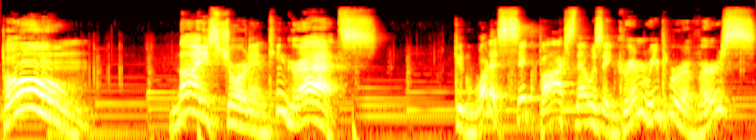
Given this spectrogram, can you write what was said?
Boom! Nice, Jordan. Congrats. Dude, what a sick box. That was a Grim Reaper reverse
